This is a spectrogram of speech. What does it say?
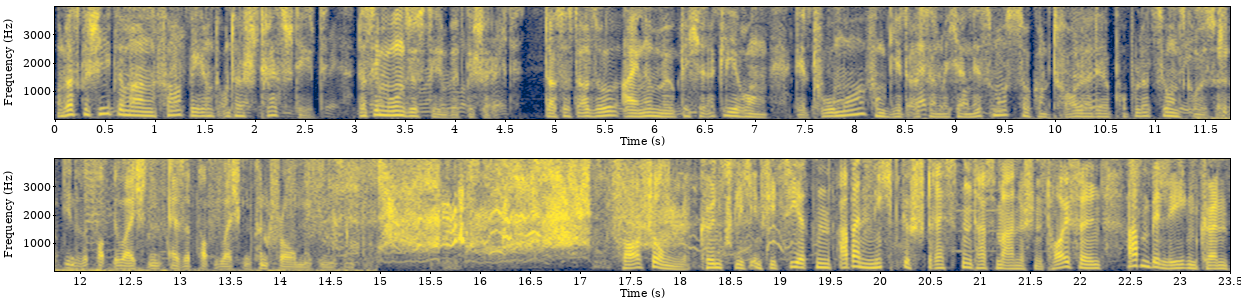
Und was geschieht, wenn man fortwährend unter Stress steht? Das Immunsystem wird geschwächt. Das ist also eine mögliche Erklärung. Der Tumor fungiert als ein Mechanismus zur Kontrolle der Populationsgröße. Forschung mit künstlich infizierten, aber nicht gestressten tasmanischen Teufeln haben belegen können,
